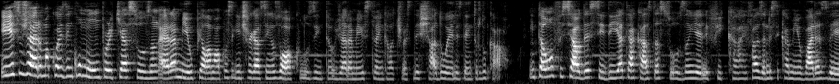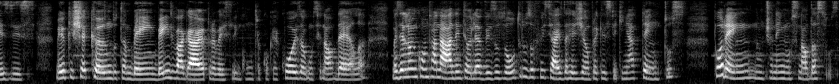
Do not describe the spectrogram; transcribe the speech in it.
E isso já era uma coisa incomum, porque a Susan era míope, ela mal conseguia enxergar sem os óculos, então já era meio estranho que ela tivesse deixado eles dentro do carro. Então o oficial decide ir até a casa da Susan e ele fica refazendo esse caminho várias vezes, meio que checando também, bem devagar, para ver se ele encontra qualquer coisa, algum sinal dela. Mas ele não encontra nada, então ele avisa os outros oficiais da região para que eles fiquem atentos. Porém, não tinha nenhum sinal da Susan.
